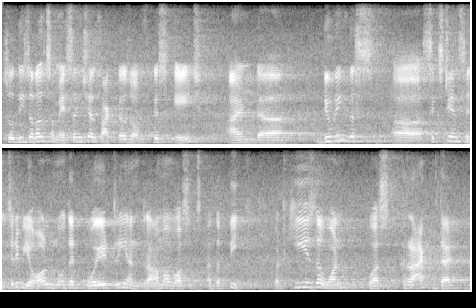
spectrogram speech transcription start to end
So these are all some essential factors of his age and uh, during this uh, 16th century we all know that poetry and drama was at the peak but he is the one who has cracked that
